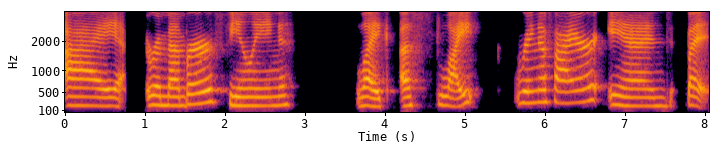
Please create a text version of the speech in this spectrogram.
I remember feeling like a slight ring of fire and but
